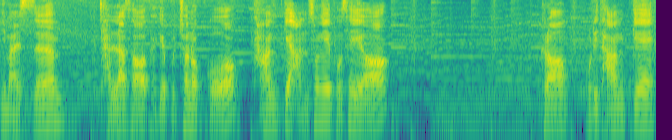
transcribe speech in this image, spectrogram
이 말씀 잘라서 벽에 붙여놓고 다 함께 암송해 보세요. 그럼 우리 다 함께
